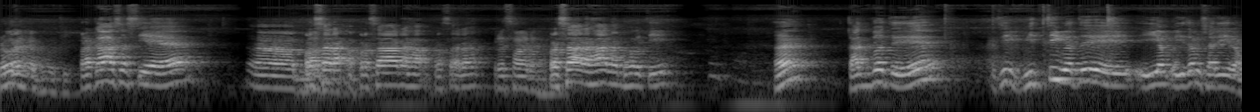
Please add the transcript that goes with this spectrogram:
रोगः भवति प्रकाशस्य प्रसर प्रसारः प्रसारः? प्रसारः। प्रसारः न भवति। ह? तद्वत् सि भित्तिवत् इयम् इदं शरीरं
